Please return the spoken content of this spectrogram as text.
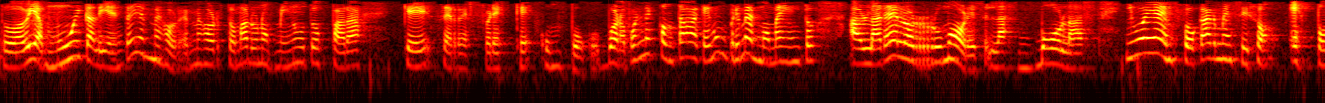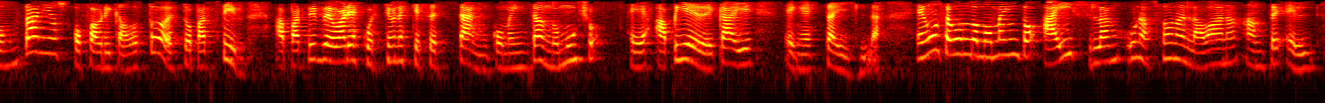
todavía muy caliente y es mejor, es mejor tomar unos minutos para que se refresque un poco. Bueno, pues les contaba que en un primer momento hablaré de los rumores, las bolas, y voy a enfocarme en si son espontáneos o fabricados. Todo esto a partir, a partir de varias cuestiones que se están comentando mucho eh, a pie de calle en esta isla. En un segundo momento aíslan una zona en La Habana ante el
